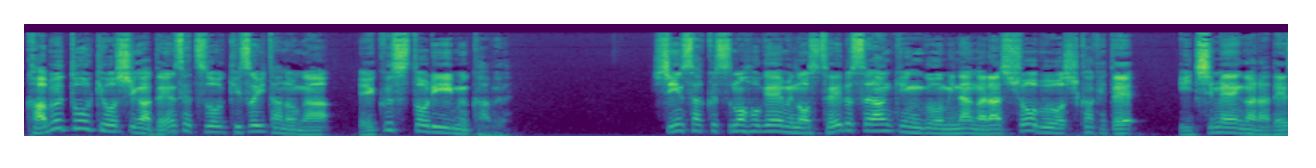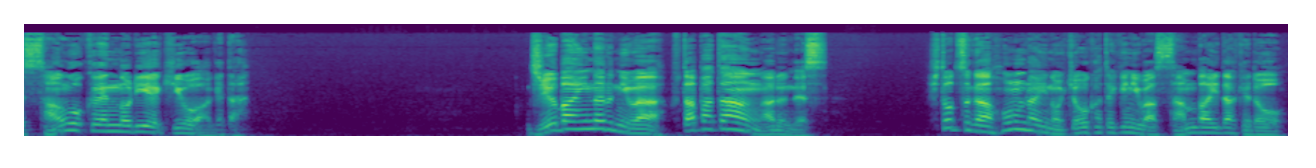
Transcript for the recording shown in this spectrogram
株東京氏が伝説を築いたのがエクストリーム株。新作スマホゲームのセールスランキングを見ながら勝負を仕掛けて1銘柄で3億円の利益を上げた。10倍になるには2パターンあるんです。1つが本来の評価的には3倍だけど、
